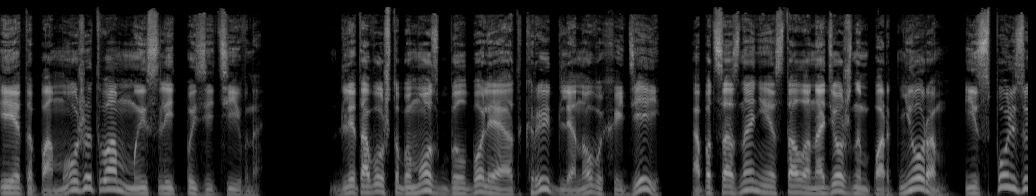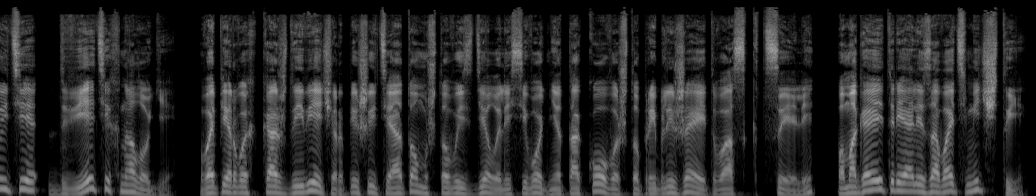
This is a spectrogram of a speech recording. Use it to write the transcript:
и это поможет вам мыслить позитивно. Для того, чтобы мозг был более открыт для новых идей, а подсознание стало надежным партнером, используйте две технологии. Во-первых, каждый вечер пишите о том, что вы сделали сегодня такого, что приближает вас к цели, помогает реализовать мечты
